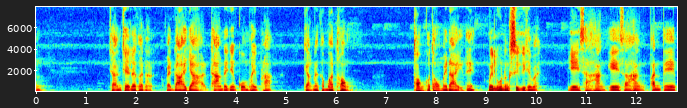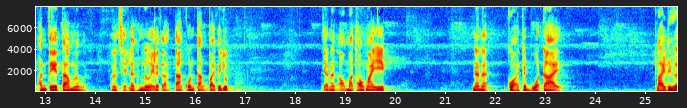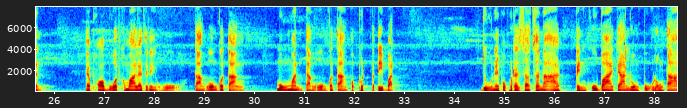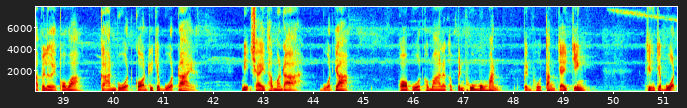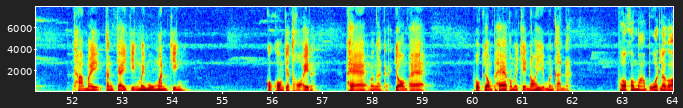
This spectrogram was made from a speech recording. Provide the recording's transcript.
ฉันเสร็จแล้วก็นะไปดาย่าทางได้ยังกรมให้พระ จากนั้นก็มาท่อง ท่องก็ท่องไม่ได้อีกเด้ไม่รู้หนังสือใช่ไหมเอซาหั่งเอซาหั่งพันเต พันเตตามแล้วเออเสร็จแล้วก็เหนื่อยแล้วก็ต่างคนต่างไปก็หยุด จากนั้นเอามาท่องไม้เอกนั่นแหะกว่าจะบวชได้ หลายเดือน แต่พอบวชเข้ามาแล้วจะนี่โอ้ต่างองค์ก็ต่างมุ่งมั่น ต่างองค์ก็ต่างประพฤติปฏิบัติ อยู่ในพระพุทธศาสนาเป็นครูบาอาจารย์หลวงปู่หลวงตาไปเลย เพราะว่าการบวชก่อนที่จะบวชได้ไม่ใช่ธรรมดาบวชยาก พอบวชเข้ามาแล้วก็เป็นผู้มุ่งมั่น เป็นผู้ตั้งใจจริง จึงจะบวชถ้าไม่ตั้งใจจริง ไม่มุ่งมั่นจริง ก็คงจะถอยนะ่ะแพ้เหมือนกันยอมแพ้ พวกยอมแพ้ก็ไม่ใจน้อยอีกเหมือนกันนะพอเข้ามาบวชแล้วก็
